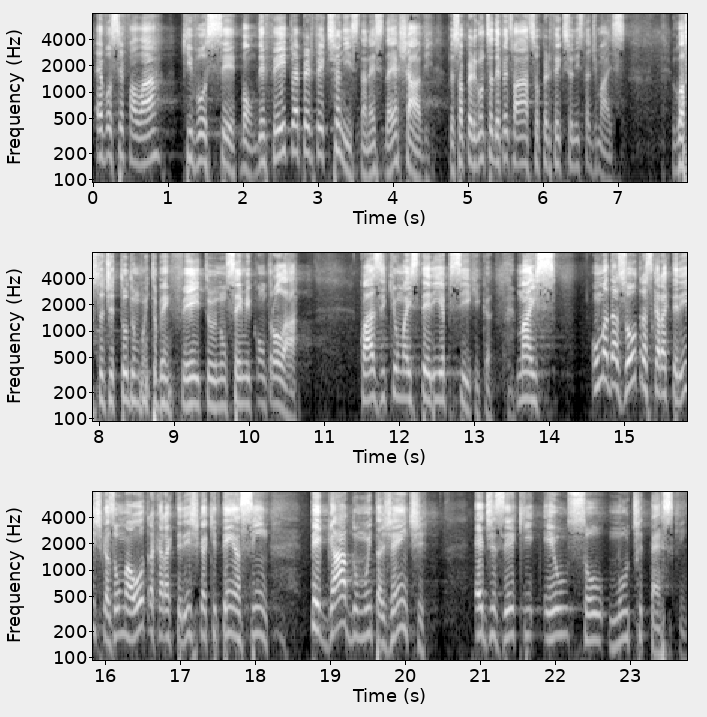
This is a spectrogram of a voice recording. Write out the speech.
é você falar que você, bom, defeito é perfeccionista, né? Isso daí é chave. A pessoa pergunta seu defeito e fala, ah, sou perfeccionista demais. Eu gosto de tudo muito bem feito, não sei me controlar quase que uma histeria psíquica. Mas uma das outras características, ou uma outra característica que tem assim pegado muita gente, é dizer que eu sou multitasking.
